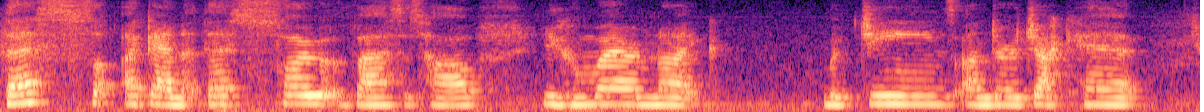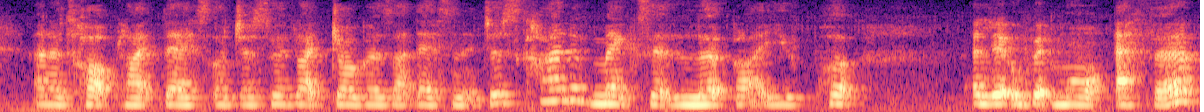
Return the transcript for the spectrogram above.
they're so, again they're so versatile. You can wear them like with jeans under a jacket and a top like this or just with like joggers like this and it just kind of makes it look like you've put a little bit more effort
